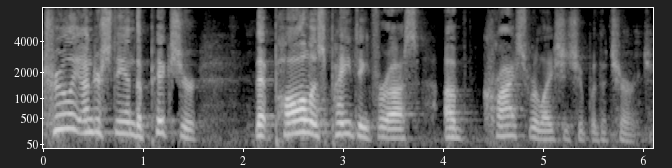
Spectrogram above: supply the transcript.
truly understand the picture that Paul is painting for us of Christ's relationship with the church.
